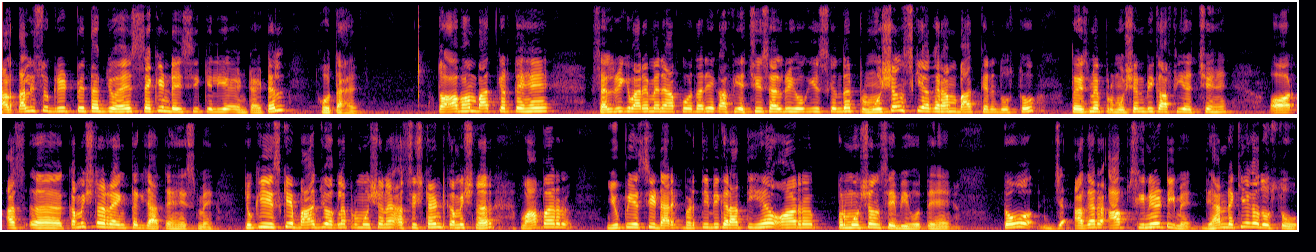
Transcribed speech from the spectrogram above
अड़तालीस सौ ग्रेड पे तक जो है सेकेंड ए के लिए एंटाइटल होता है। तो अब हम बात करते हैं सैलरी के बारे में मैंने आपको बता दिया काफ़ी अच्छी सैलरी होगी इसके अंदर। प्रमोशंस की अगर हम बात करें दोस्तों तो इसमें प्रमोशन भी काफ़ी अच्छे हैं और कमिश्नर रैंक तक जाते हैं इसमें। क्योंकि इसके बाद जो अगला प्रमोशन है, असिस्टेंट कमिश्नर, वहाँ पर यूपीएससी डायरेक्ट भर्ती भी कराती है और प्रमोशन से भी होते हैं। तो अगर आप सीनियरिटी में, ध्यान रखिएगा दोस्तों,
